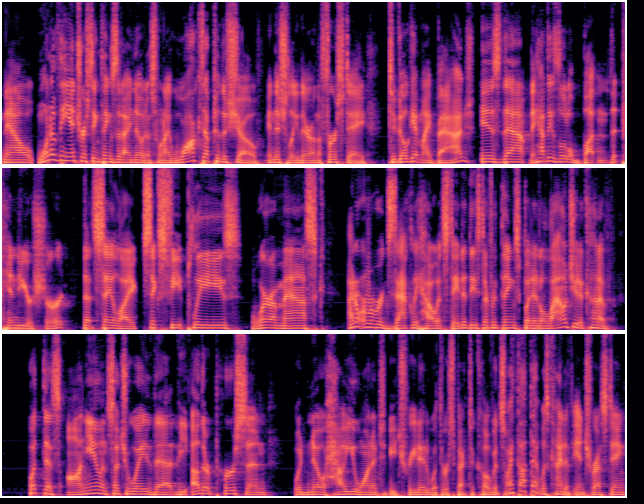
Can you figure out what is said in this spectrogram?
Now, one of the interesting things that I noticed when I walked up to the show initially there on the first day to go get my badge is that they have these little buttons that pin to your shirt that say like six feet, please, wear a mask. I don't remember exactly how it stated these different things, but it allowed you to kind of put this on you in such a way that the other person would know how you wanted to be treated with respect to COVID. So I thought that was kind of interesting.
